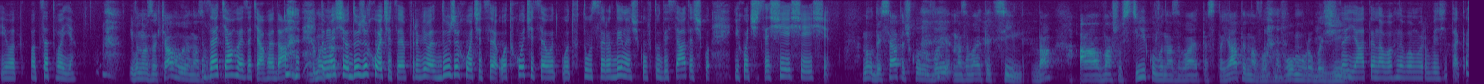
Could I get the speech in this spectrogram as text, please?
і от, це твоє. І воно затягує назад. Затягує, затягує, да. Дмитро- Тому що дуже хочеться перебивати, дуже хочеться, от хочеться от, от в ту серединочку, в ту десяточку, і хочеться ще, ще, ще. Ну, десяточкою ви називаєте ціль, да? а вашу стійку ви називаєте стояти на вогневому рубежі. Стояти на вогневому рубежі, так.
